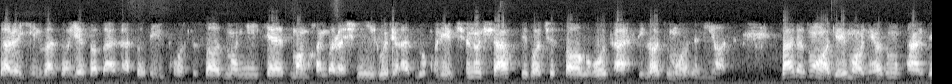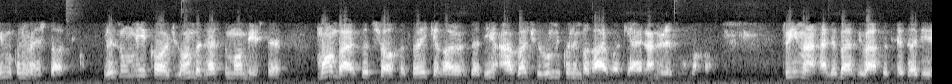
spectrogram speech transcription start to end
برای این وظایف و بر اساس این پست سازمانی که ما می‌خوایم برایش نیرو جلب بکنیم چه نوع شخصی با چه سابقه و تحصیلات مورد نیاز بعد از اون آگهی مورد نیازمون تنظیم می‌کنیم و ارسال رزومه کارجوان به دست ما می‌رسه. ما هم بر اساس شاخصهایی که قرار دادیم اول شروع می‌کنیم به قربال کردن رزومه ها تو این مرحله بعضی وقتا تعدادی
